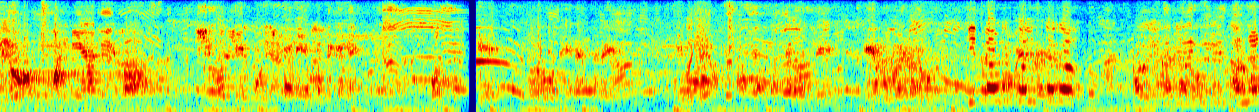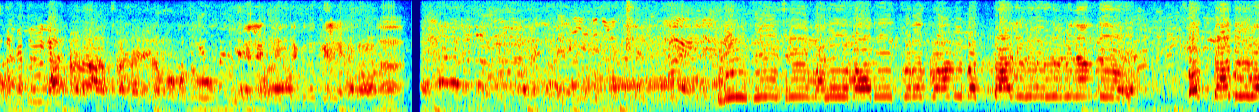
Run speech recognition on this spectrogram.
ಇದು ಮಂಡ್ಯ ಜಿಲ್ಲಾ ಪೊಲೀಸ್ ಠಾಣೆಯ ಮೊತ್ತಕ್ಕೆ ಬರುವುದೇನೆಂದರೆ ಅಕ್ಕಪಕ್ಕದಲ್ಲಿ ಸ್ವಾಮಿ ಭಕ್ತಾದಿಗಳಲ್ಲಿ ವಿನಂತಿ ಭಕ್ತಾದಿಗಳು,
